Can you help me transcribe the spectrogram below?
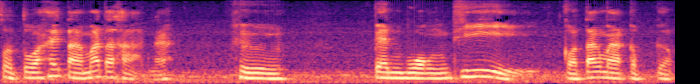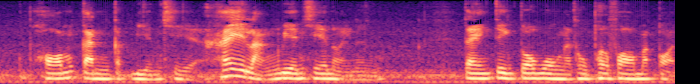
ส่วนตัวให้ตามมาตรฐานนะ คือเป็นวงที่ก่อตั้งมาเกือบเกือบพ ร้อมกันกับ BNK อะให้หลัง BNK หน่อยหนึ่ง แต่จริงๆตัววงอะถูก perform มาก่อน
